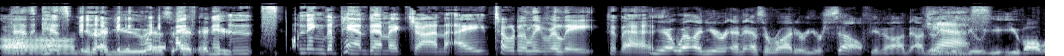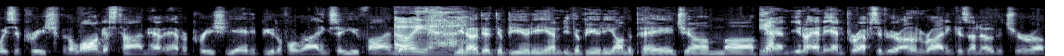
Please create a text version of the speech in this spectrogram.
That has um, been you know, a big you way as I've and, and you been spending the pandemic, John. I totally relate to that. Yeah, well, and you're and as a writer yourself, you know, I, I know Yes. you, you you- have always appreciated for the longest time have, have appreciated beautiful writing. So you find Oh uh, yeah. you know the, the beauty and the beauty on the page, um, uh, Yep. and you know, and and perhaps of your own writing because I know that you're uh,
